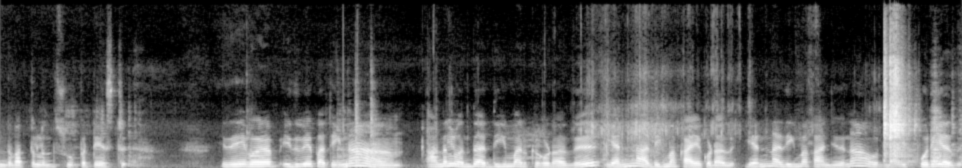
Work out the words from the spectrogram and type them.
இந்த வத்தல் வந்து சூப்பர் டேஸ்ட்டு இதே இதுவே பார்த்திங்கன்னா அனல் வந்து அதிகமாக இருக்கக்கூடாது. எண்ணெய் அதிகமாக காயக்கூடாது. எண்ணெய் அதிகமாக காய்ஞ்சதுன்னா ஒரு மாதிரி பொரியாது.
